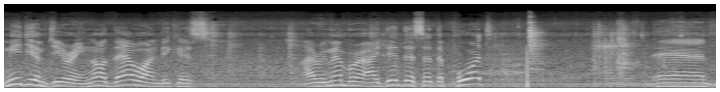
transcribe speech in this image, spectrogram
medium D-ring, not that one because I remember I did this at the port and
